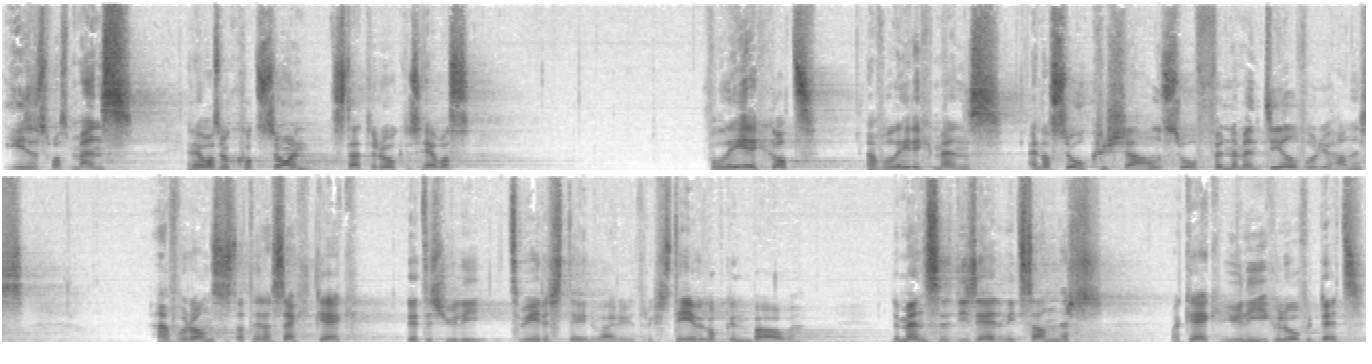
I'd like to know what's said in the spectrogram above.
Jezus was mens. En hij was ook Gods zoon, dat staat er ook. Dus hij was volledig God en volledig mens. En dat is zo cruciaal, dat is zo fundamenteel voor Johannes. En voor ons, dat hij dat zegt, kijk, dit is jullie tweede steen waar je terug stevig op kunt bouwen. De mensen die zeiden iets anders, maar kijk, jullie geloven dit.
